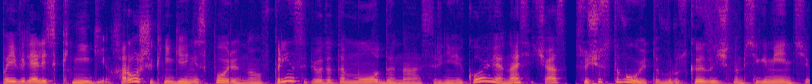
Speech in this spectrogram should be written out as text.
появлялись книги. Хорошие книги, я не спорю, но в принципе вот эта мода на средневековье, она сейчас существует в русскоязычном сегменте.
